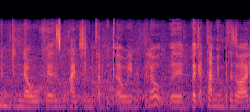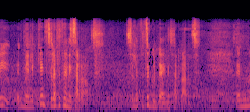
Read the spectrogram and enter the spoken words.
ምንድን ነው ከህዝቡ ከአንቺ የሚጠብቀው የምትለው፣ በቀጥታም ይሁን በተዘዋዋሪ እድሜ ልኬን ስለ ፍትህ ነው የሰራሁት፣ ስለ ፍትህ ጉዳይ ነው የሰራሁት። እና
